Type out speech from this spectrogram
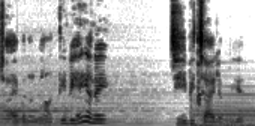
चाय बनाने आती भी है या नहीं? जी भी चाय लग रही है।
